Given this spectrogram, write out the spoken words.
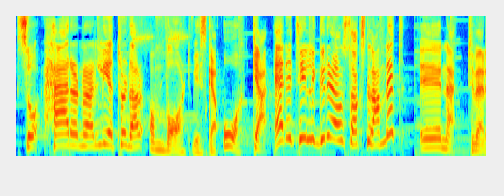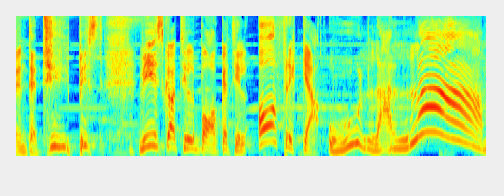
Så här är några ledtrådar om vart vi ska åka. Är det till grönsakslandet? Eh, nej, tyvärr inte. Typiskt. Vi ska tillbaka till Afrika. Oh la la!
